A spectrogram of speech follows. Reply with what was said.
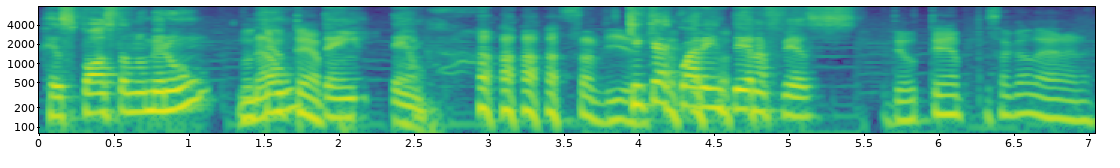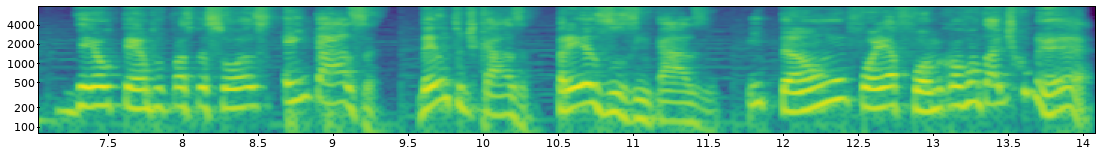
Resposta número um: não, não tenho tempo. tempo. Sabia. O que, que a quarentena fez? Deu tempo pra essa galera, né? Deu tempo para as pessoas em casa, dentro de casa, presos em casa. Então foi a fome com a vontade de comer.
